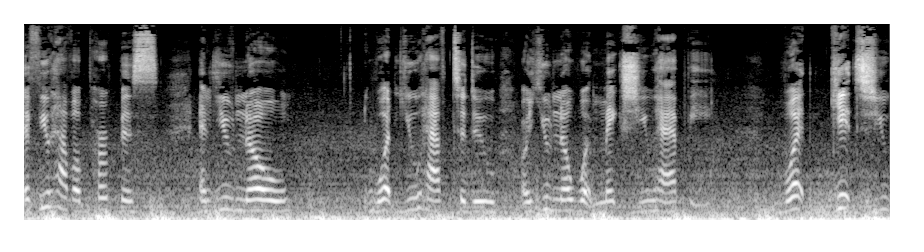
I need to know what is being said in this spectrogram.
If you have a purpose and you know what you have to do or you know what makes you happy, what gets you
